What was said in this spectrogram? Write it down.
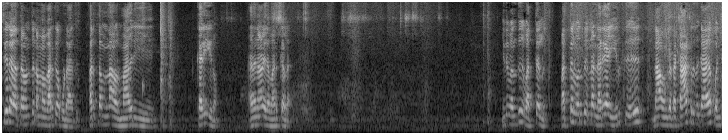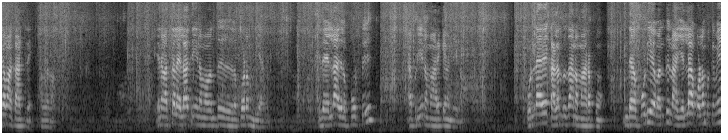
சீரகத்தை வந்து நம்ம வறுக்கக்கூடாது. வறுத்தோம்னா ஒரு மாதிரி கருகிரும். அதனால் இதை வறுக்கலை. இது வந்து வத்தல். வத்தல் வந்து இன்னும் நிறையா இருக்குது நான் உங்கள்கிட்ட காட்டுறதுக்காக கொஞ்சமாக காட்டுறேன். அவ்வளோதான் ஏன்னா வத்தலை எல்லாத்தையும் நம்ம வந்து இதில் போட முடியாது. இதெல்லாம் இதில் போட்டு அப்படியே நம்ம அரைக்க வேண்டியதுதான். ஒன்றாவே கலந்து தான் நம்ம அரைப்போம். இந்த பொடியை வந்து நான் எல்லா குழம்புக்குமே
